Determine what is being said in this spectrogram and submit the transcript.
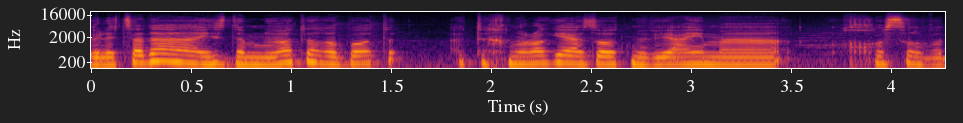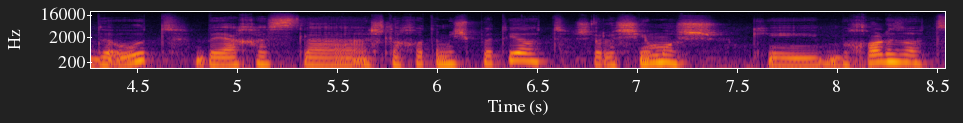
ולצד ההזדמנויות הרבות, הטכנולוגיה הזאת מביאה עימה חוסר ודאות ביחס להשלכות המשפטיות של השימוש, כי בכל זאת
